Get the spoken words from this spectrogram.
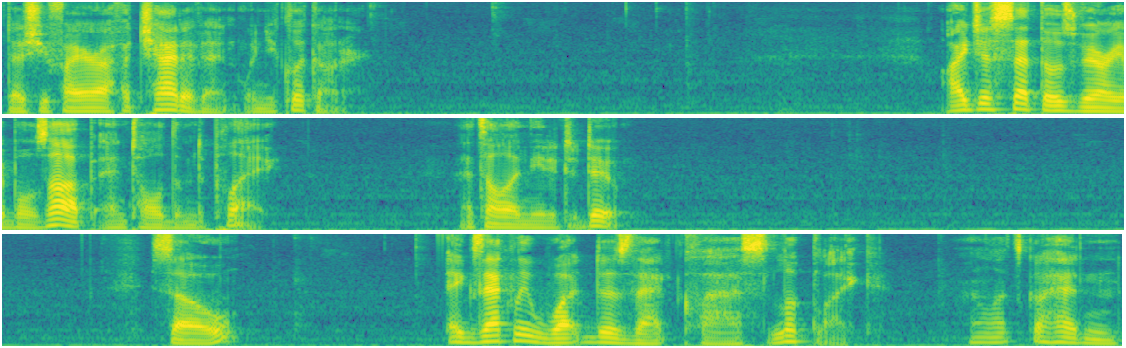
Does she fire off a chat event when you click on her? I just set those variables up and told them to play. That's all I needed to do. So, exactly what does that class look like? Well, let's go ahead and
